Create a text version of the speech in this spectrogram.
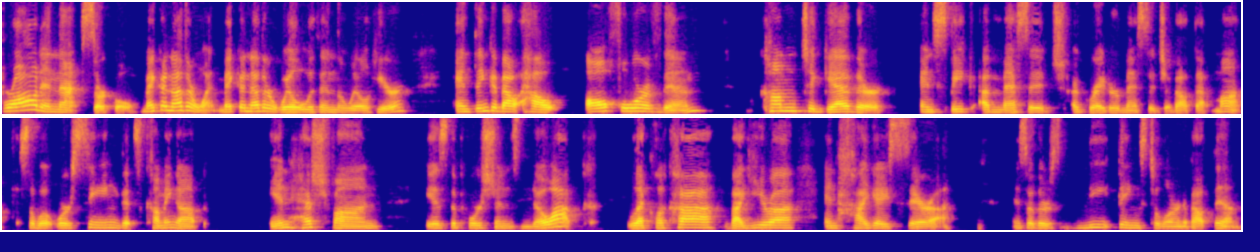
broaden that circle. Make another one, make another will within the will here, and think about how all four of them come together and speak a message, a greater message about that month. So, what we're seeing that's coming up in Heshvan is the portions Noach, Lech Lecha, Vayira, and Haye Sarah. And so there's neat things to learn about them.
